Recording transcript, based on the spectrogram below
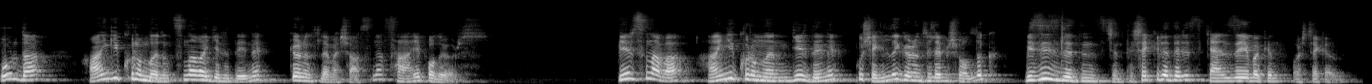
Burada hangi kurumların sınava girdiğini görüntüleme şansına sahip oluyoruz. Bir sınava hangi kurumların girdiğini bu şekilde görüntülemiş olduk. Bizi izlediğiniz için teşekkür ederiz. Kendinize iyi bakın. Hoşçakalın.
